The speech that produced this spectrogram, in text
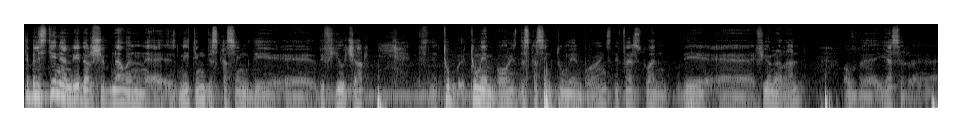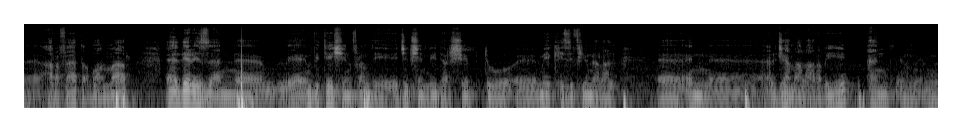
The Palestinian leadership now in, uh, is meeting, discussing the uh, the future. Two, two main points, discussing two main points. The first one, the uh, funeral of uh, Yasser uh, Arafat, Abu Ammar. uh, there is an um, uh, invitation from the Egyptian leadership to uh, make his funeral in uh, Al Jama Al Arabiya and in,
